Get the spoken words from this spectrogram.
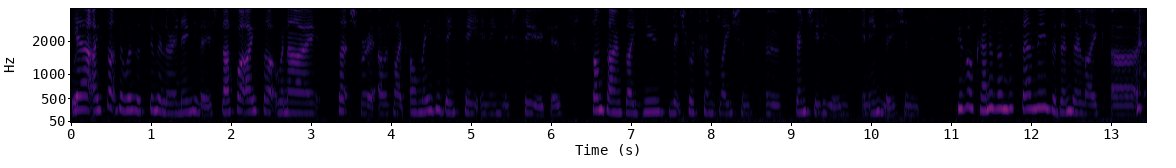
Yeah, I thought there was a similar in English. That's what I thought when I searched for it. I was like, oh, maybe they say it in English too, because sometimes I use literal translations of French idioms in English, and people kind of understand me, but then they're like, uh,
